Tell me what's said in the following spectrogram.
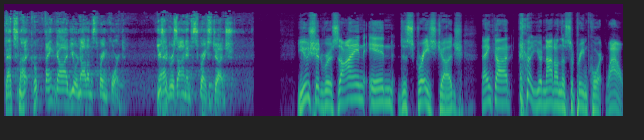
that's not. Th- thank God you are not on the Supreme Court. You that, should resign in disgrace, Judge. You should resign in disgrace, Judge. Thank God you're not on the Supreme Court. Wow.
